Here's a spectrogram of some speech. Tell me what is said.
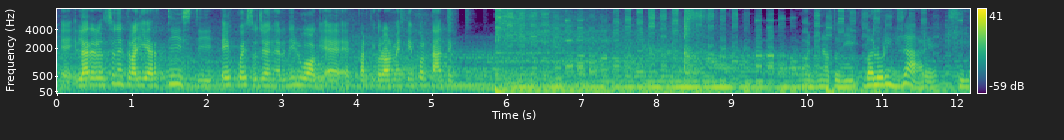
eh, la relazione tra gli artisti e questo genere di luoghi è, è particolarmente importante. Ho immaginato di valorizzare chi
